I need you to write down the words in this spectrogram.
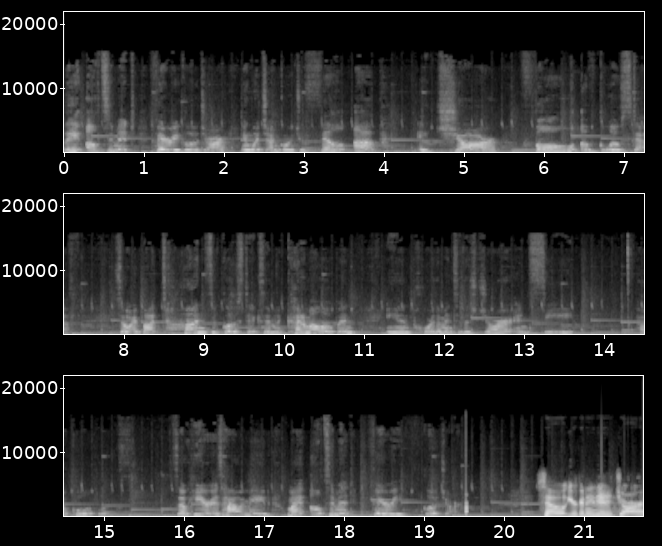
the ultimate fairy glow jar, in which I'm going to fill up a jar full of glow stuff. So I bought tons of glow sticks. I'm going to cut them all open and pour them into this jar and see how cool it looks. So here is how I made my ultimate fairy glow jar. So you're going to need a jar.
